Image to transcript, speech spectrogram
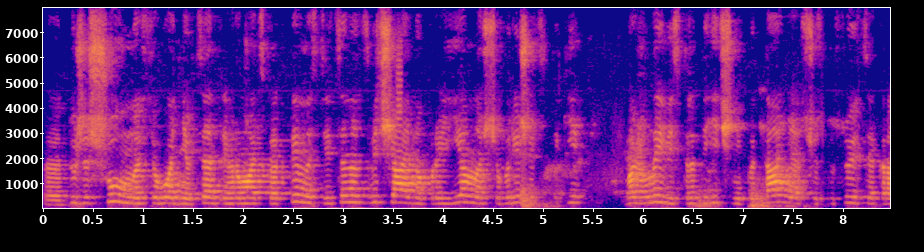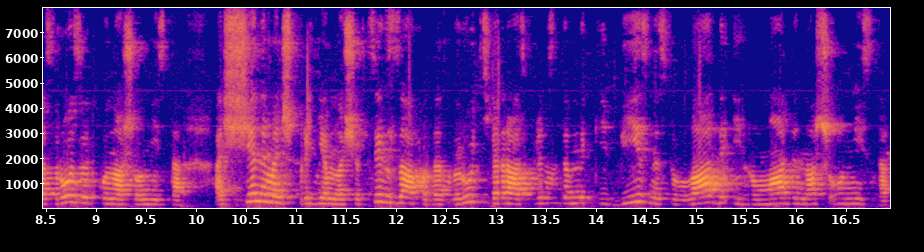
е, дуже шумно сьогодні в центрі громадської активності, і це надзвичайно приємно, що вирішуються такі важливі стратегічні питання, що стосуються якраз розвитку нашого міста. А ще не менш приємно, що в цих заходах беруть якраз представники бізнесу, влади і громади нашого міста.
